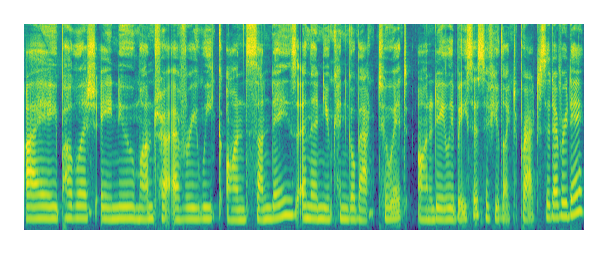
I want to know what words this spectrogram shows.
I publish a new mantra every week on Sundays, and then you can go back to it on a daily basis if you'd like to practice it every day.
